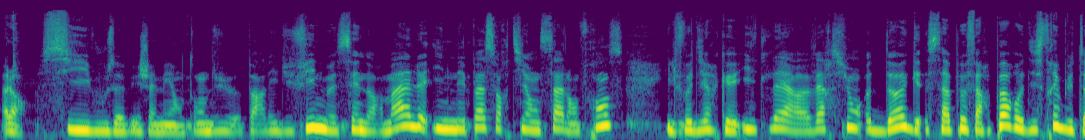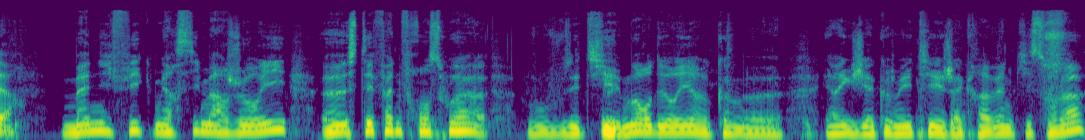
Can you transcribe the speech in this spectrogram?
Alors, si vous avez jamais entendu parler du film, c'est normal. Il n'est pas sorti en salle en France. Il faut dire que Hitler version hot dog, ça peut faire peur aux distributeurs. Magnifique, merci Marjorie. Euh, Stéphane François, vous, vous étiez mort de rire comme euh, Éric Giacometti et Jacques Raven qui sont là.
